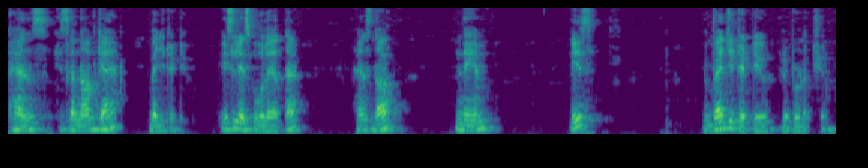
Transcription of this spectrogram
हैंस इसका नाम क्या है? वेजिटेटिव इसलिए इसको बोला जाता है hence the name is vegetative reproduction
